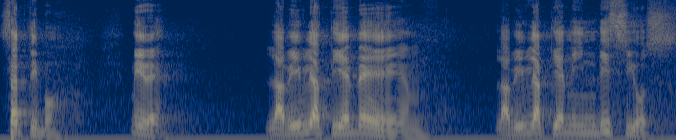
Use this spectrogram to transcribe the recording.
séptimo. Mire, la Biblia tiene la Biblia tiene indicios.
